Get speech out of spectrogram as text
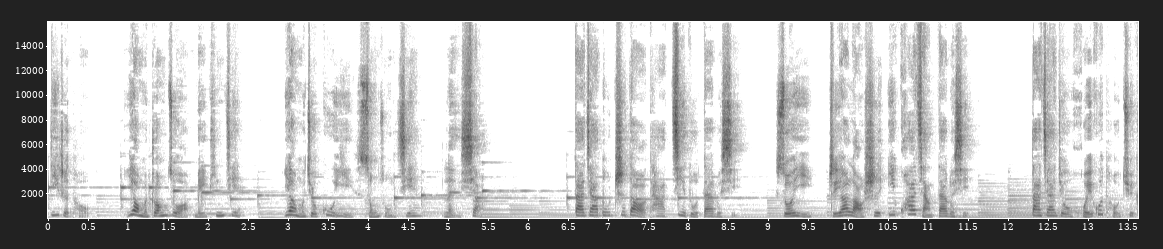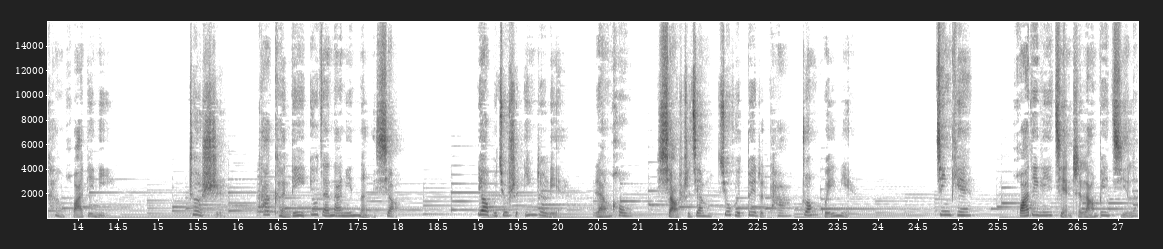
低着头，要么装作没听见，要么就故意耸耸肩，冷笑。大家都知道他嫉妒黛露西，所以只要老师一夸奖黛露西，大家就回过头去看华蒂尼。这时他肯定又在那里冷笑，要不就是阴着脸，然后小石匠就会对着他装鬼脸。今天华蒂尼简直狼狈极了。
